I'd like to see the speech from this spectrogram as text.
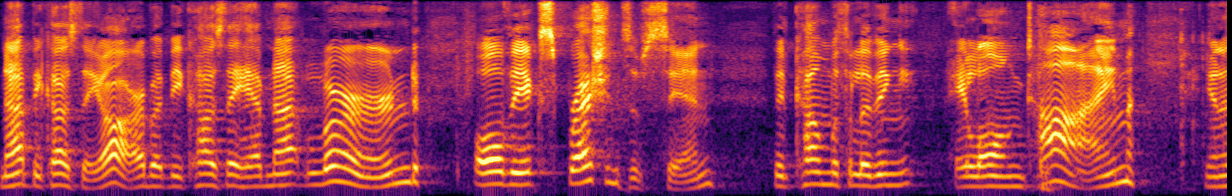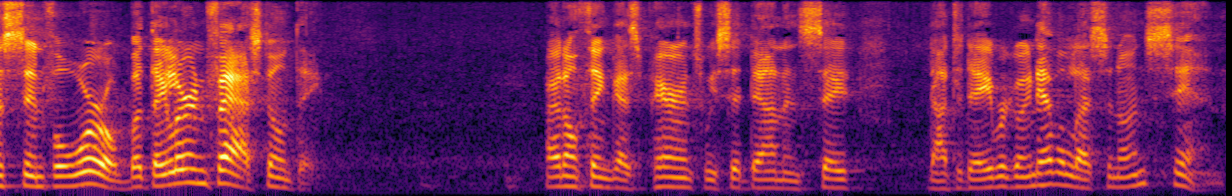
not because they are, but because they have not learned all the expressions of sin that come with living a long time in a sinful world. But they learn fast, don't they? I don't think as parents we sit down and say, Not today, we're going to have a lesson on sin.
